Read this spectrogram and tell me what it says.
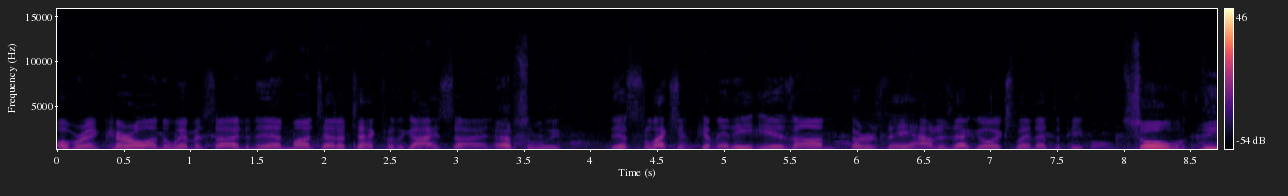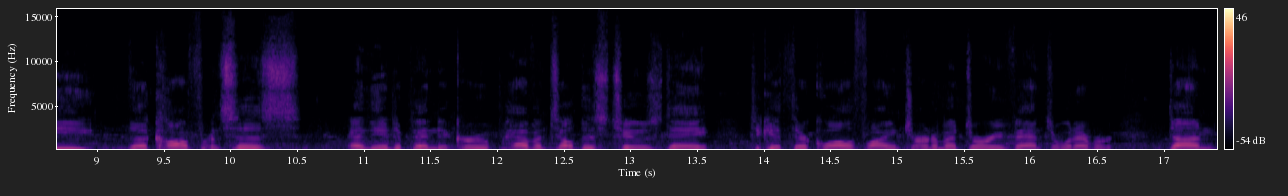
over in Carroll on the women's side, and then Montana Tech for the guys' side. Absolutely. The selection committee is on Thursday. How does that go? Explain that to people. So the the conferences and the independent group have until this Tuesday to get their qualifying tournament or event or whatever done.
